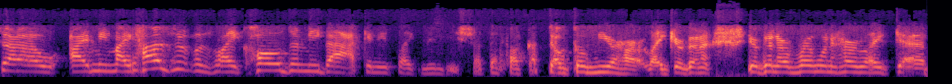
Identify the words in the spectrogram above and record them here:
So, I mean, my husband was like holding me back, and he's like, "Mindy, shut the fuck up! Don't go near her. Like you're gonna, you're gonna ruin her like uh,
